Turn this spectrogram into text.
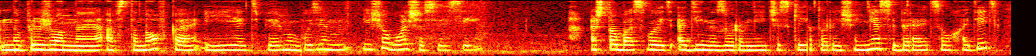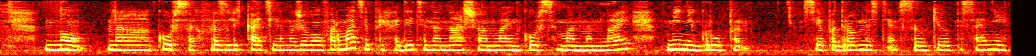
напряженная обстановка, и теперь мы будем еще больше связи. А чтобы освоить один из уровней чески, который еще не собирается уходить, но на курсах в развлекательном и живом формате приходите на наши онлайн-курсы Манманлай в мини-группы. Все подробности в ссылке в описании.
